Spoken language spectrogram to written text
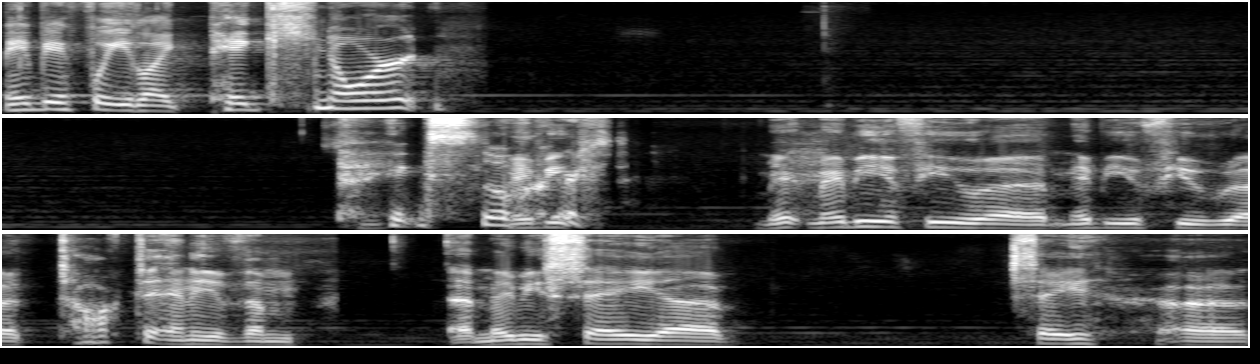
Maybe if we like pig snort. Pig snort. Maybe, may- maybe if you, uh, maybe if you uh, talk to any of them, uh, maybe say, uh, say, uh,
